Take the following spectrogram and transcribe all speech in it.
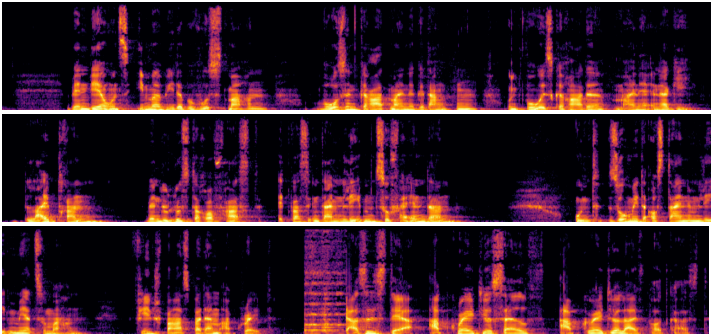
wenn wir uns immer wieder bewusst machen, wo sind gerade meine Gedanken und wo ist gerade meine Energie. Bleib dran, wenn du Lust darauf hast, etwas in deinem Leben zu verändern und somit aus deinem Leben mehr zu machen. Viel Spaß bei deinem Upgrade. Das ist der Upgrade Yourself, Upgrade Your Life Podcast.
